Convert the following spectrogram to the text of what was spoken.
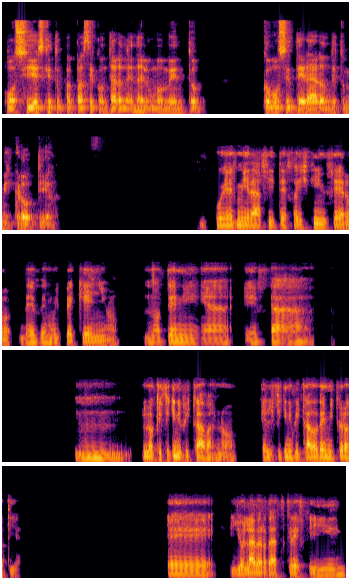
o si es que tus papás te contaron en algún momento, ¿Cómo se enteraron de tu microtia? Pues mira, si te soy sincero, desde muy pequeño no tenía esa, mm, lo que significaba, ¿no? El significado de microtia. Eh, yo la verdad crecí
